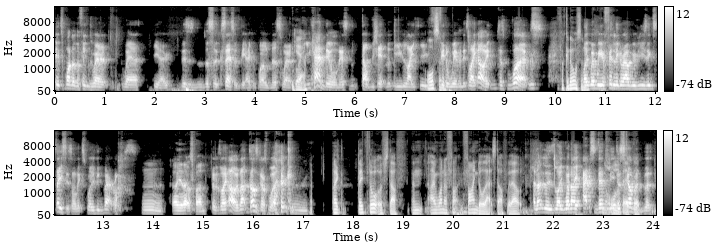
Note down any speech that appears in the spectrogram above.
it's one of the things where where you know this is the success of the open worldness where it's Yeah. like, you can do all this dumb shit that you like you Awesome. fiddle with and it's like oh it just works Fucking awesome. like when we were fiddling around with using stasis on exploding barrels Mm. Oh yeah, that was fun. it was like oh that does just work Mm. like they've thought of stuff, and I want to fi- find all that stuff without. and that is like when I accidentally Not all of it, discovered that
